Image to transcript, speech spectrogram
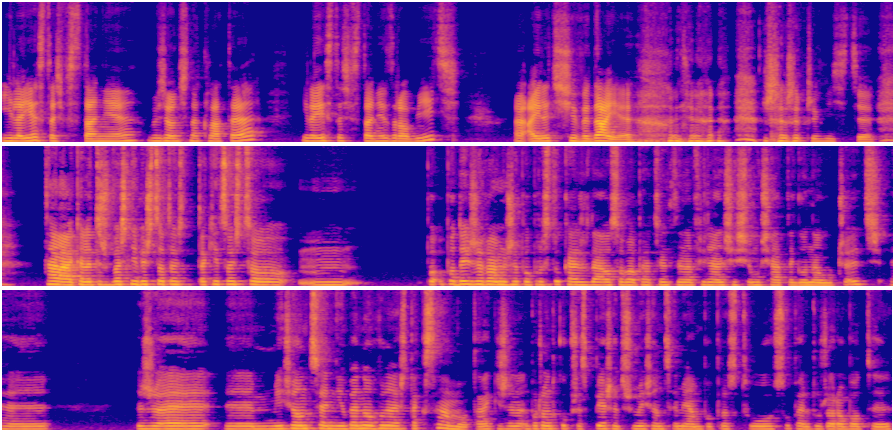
ile jesteś w stanie wziąć na klatę, ile jesteś w stanie zrobić, a ile ci się wydaje, że rzeczywiście. Tak, ale też właśnie wiesz co, to jest takie coś, co mm, podejrzewam, że po prostu każda osoba pracująca na freelancie się musiała tego nauczyć, y, że y, miesiące nie będą wyglądać tak samo, tak? I że na początku przez pierwsze trzy miesiące miałam po prostu super dużo roboty,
